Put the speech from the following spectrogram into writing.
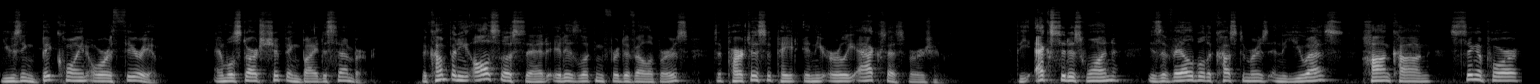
using Bitcoin or Ethereum and will start shipping by December. The company also said it is looking for developers to participate in the early access version. The Exodus One is available to customers in the US, Hong Kong, Singapore,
